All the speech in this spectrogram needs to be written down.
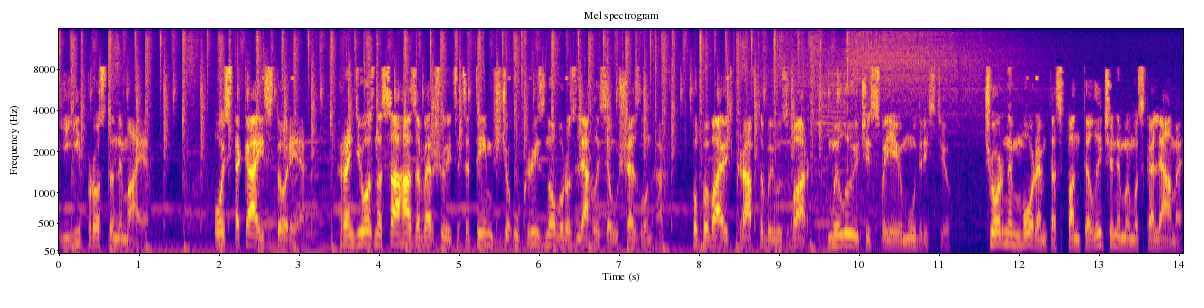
Її просто немає. Ось така історія. Грандіозна сага завершується це тим, що укри знову розляглися у шезлонгах, попивають крафтовий узвар, милуючись своєю мудрістю, чорним морем та спантеличеними москалями,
